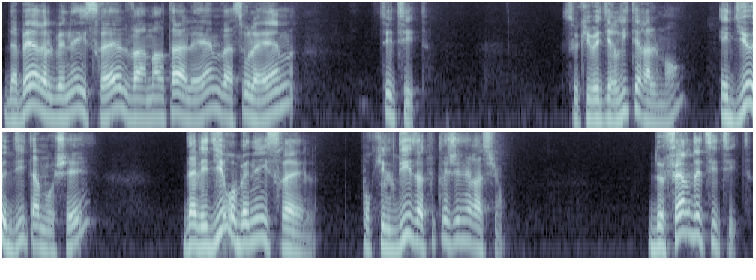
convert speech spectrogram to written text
Daber el Bene Israël va amarta alehem va sulahem tzitzit. Ce qui veut dire littéralement, et Dieu dit à Moshe d'aller dire au Béné Israël, pour qu'ils disent à toutes les générations, de faire des tzitzit.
